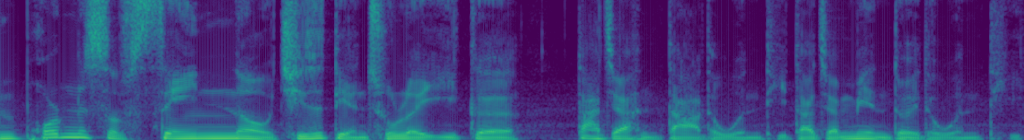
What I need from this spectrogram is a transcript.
Importance of Saying No》其实点出了一个大家很大的问题，大家面对的问题，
